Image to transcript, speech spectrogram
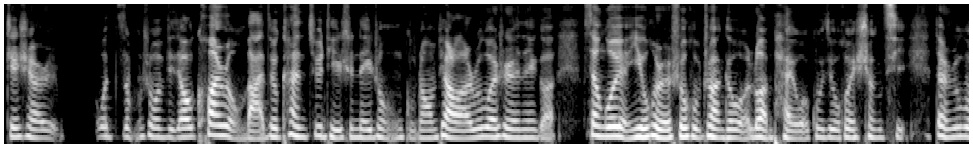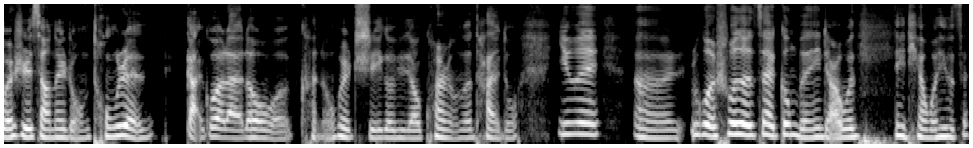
这事儿，我怎么说比较宽容吧？就看具体是哪种古装片了。如果是那个《三国演义》或者《水浒传》给我乱拍，我估计我会生气。但如果是像那种同人，改过来的，我可能会持一个比较宽容的态度，因为，嗯，如果说的再根本一点，我那天我又在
